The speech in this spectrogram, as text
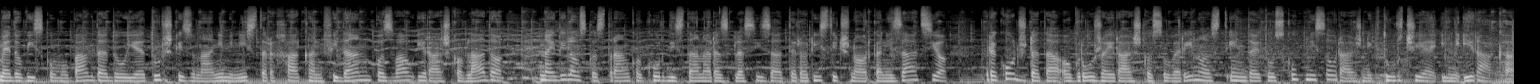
Med obiskom v Bagdadu je turški zunani minister Hakan Fidan pozval iraško vlado naj delovsko stranko Kurdistana razglasi za teroristično organizacijo, rekoč, da ta ogroža iraško suverenost in da je to skupni sovražnik Turčije in Iraka.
